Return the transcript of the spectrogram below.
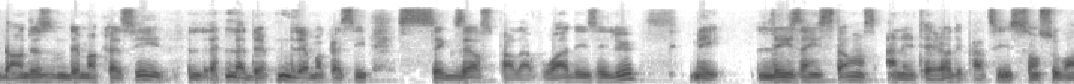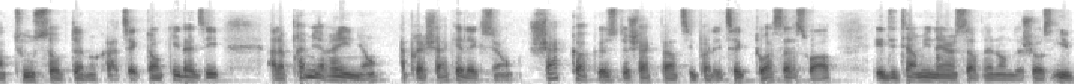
Dans une démocratie, la, démocratie s'exerce par la voix des élus, mais les instances à l'intérieur des partis sont souvent tout sauf démocratiques. Donc, il a dit, à la première réunion, après chaque élection, chaque caucus de chaque parti politique doit s'asseoir et déterminer un certain nombre de choses. Ils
